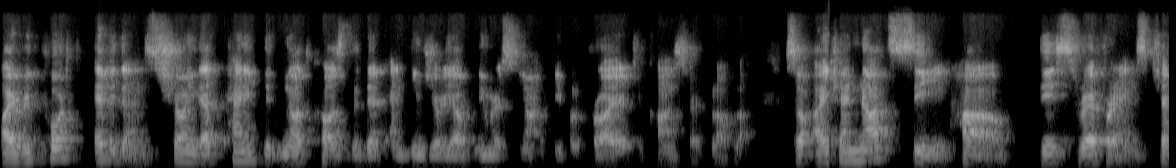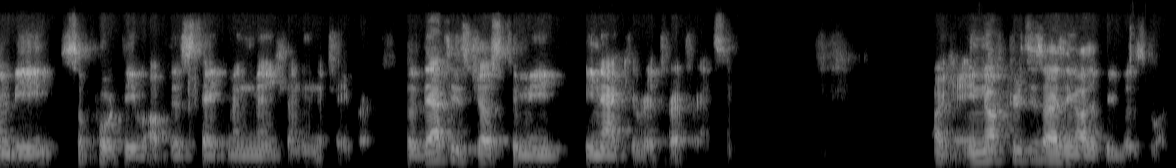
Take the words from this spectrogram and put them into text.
I report evidence showing that panic did not cause the death and injury of numerous young people prior to concert, blah, blah. So I cannot see how this reference can be supportive of the statement mentioned in the paper. So that is just to me inaccurate referencing. Okay, enough criticizing other people's work.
